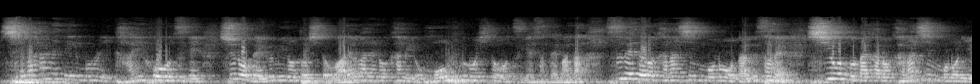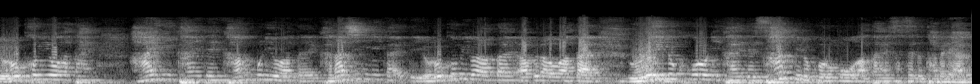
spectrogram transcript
縛られている者に解放を告げ主の恵みの年と我々の神の報復の人を告げさせまた全ての悲しむ者を慰めシオンの中の悲しむ者に喜びを与え灰に変えて冠を与え悲しみに変えて喜びの与え油を与え憂いの心に変えて賛美の衣を与えさせるためである。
